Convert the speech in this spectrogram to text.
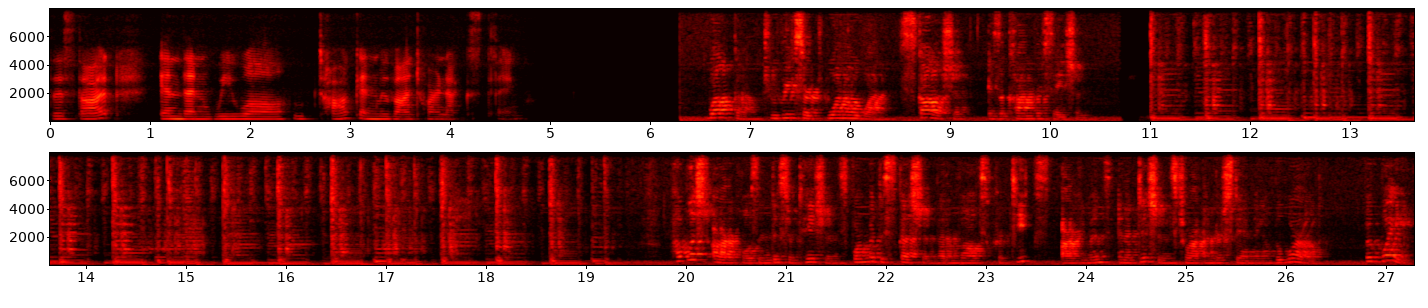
this thought, and then we will talk and move on to our next thing. Welcome to Research 101. Scholarship is a conversation. Articles and dissertations form a discussion that involves critiques, arguments, and additions to our understanding of the world. But wait,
